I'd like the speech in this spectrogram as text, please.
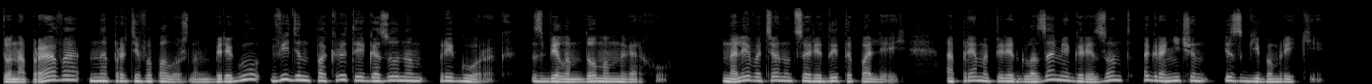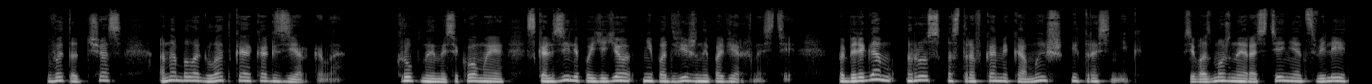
то направо, на противоположном берегу, виден покрытый газоном пригорок с белым домом наверху. Налево тянутся ряды тополей, а прямо перед глазами горизонт ограничен изгибом реки. В этот час она была гладкая, как зеркало. Крупные насекомые скользили по ее неподвижной поверхности. По берегам рос островками камыш и тростник. Всевозможные растения цвели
